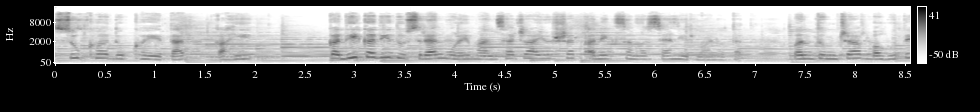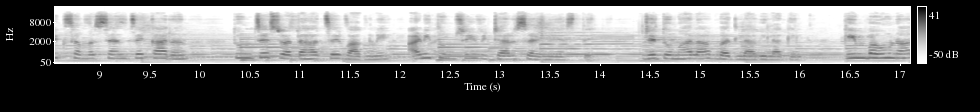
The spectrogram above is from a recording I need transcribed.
सुख दुःख येतात. काही कधी कधी दुसऱ्यांमुळे माणसाच्या आयुष्यात अनेक समस्या निर्माण होतात. पण तुमच्या बहुतेक समस्यांचे कारण तुमचे स्वतःचे वागणे आणि तुमची विचारसरणी असते जे तुम्हाला बदलावी लागेल. किंबहुना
